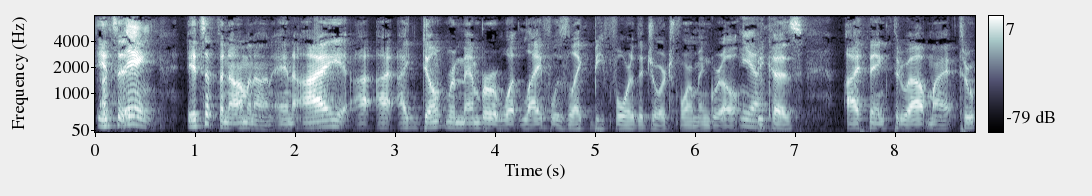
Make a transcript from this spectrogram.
it's a thing. It's a phenomenon, and I, I I don't remember what life was like before the George Foreman Grill. Yeah. Because I think throughout my through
